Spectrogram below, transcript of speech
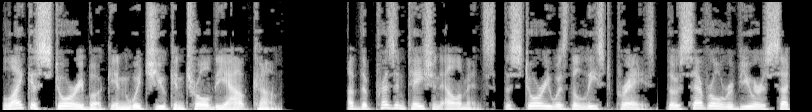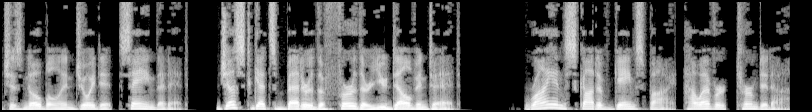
like a storybook in which you control the outcome. Of the presentation elements, the story was the least praised, though several reviewers such as Noble enjoyed it, saying that it just gets better the further you delve into it. Ryan Scott of GameSpy, however, termed it a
